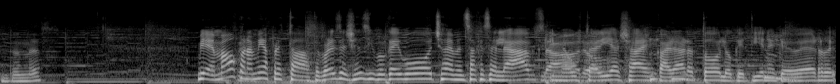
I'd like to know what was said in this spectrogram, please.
¿entendés? Bien, vamos con amigas prestadas. ¿Te parece, Jessy? Porque hay bocha de mensajes en la app y me Claro. gustaría ya encarar todo lo que tiene que ver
